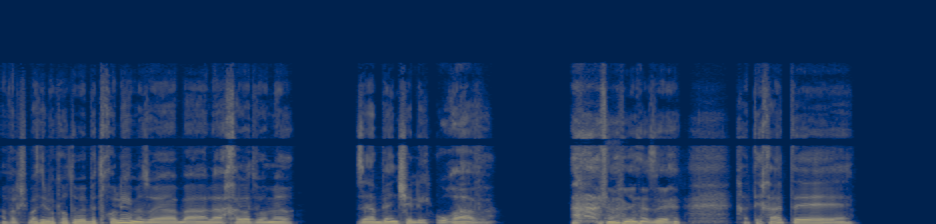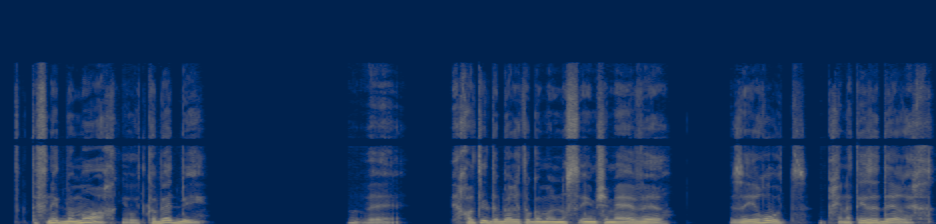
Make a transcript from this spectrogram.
אבל כשבאתי לבקר אותו בבית חולים, אז הוא היה בא לאחיות ואומר, זה הבן שלי, הוא רב. אתה מבין? אז זה חתיכת אה, תפנית במוח, כי הוא התכבד בי. ויכולתי לדבר איתו גם על נושאים שמעבר, זהירות, מבחינתי זה דרך,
